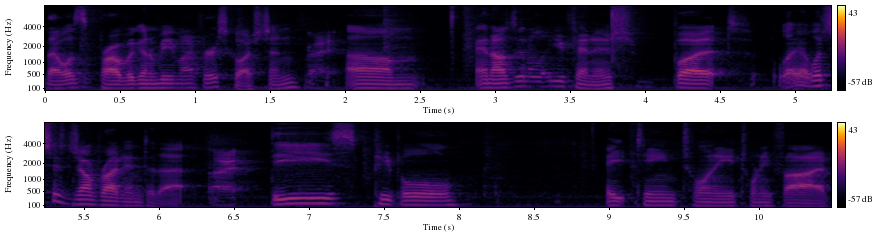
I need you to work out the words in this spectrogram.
that was probably going to be my first question. Mm-hmm. Right. Um, and I was going to let you finish, but like, let's just jump right into that. All right. These people, 18, 20, 25,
